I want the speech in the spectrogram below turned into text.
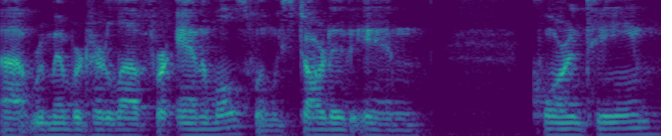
uh, remembered her love for animals. When we started in quarantine,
